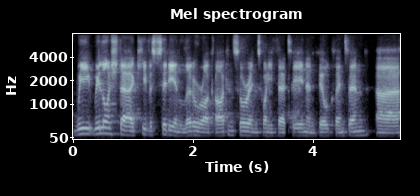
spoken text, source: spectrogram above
we we launched uh, kiva city in little rock arkansas in 2013 and bill clinton uh,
